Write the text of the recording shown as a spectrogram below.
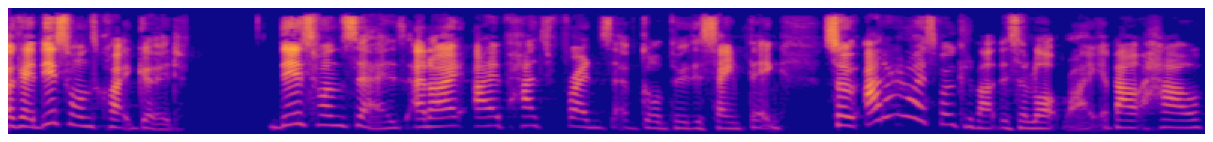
Okay, this one's quite good. This one says, and I I've had friends that have gone through the same thing. So I don't know. I've spoken about this a lot, right? About how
